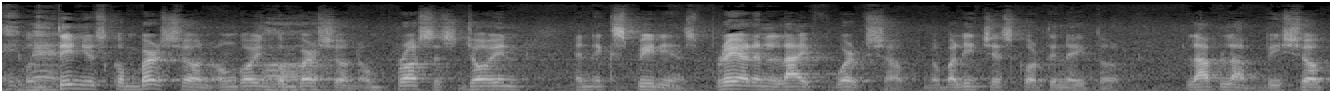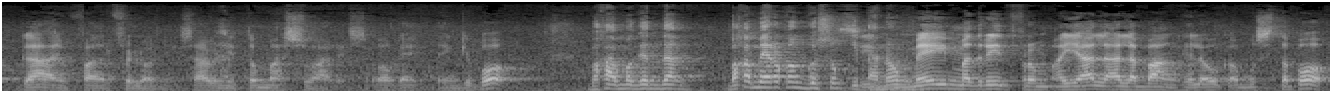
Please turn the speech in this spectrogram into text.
Amen. Continuous conversion, ongoing conversion, on process, join, and experience. Prayer and Life Workshop. Novaliches Coordinator. Lab Lab Bishop Ga and Father Feloni. Sabi ni Tomas Suarez. Okay. Thank you po. Baka magandang, baka meron kang gustong Si itanong. May Madrid from Ayala, Alabang. Hello, kamusta po?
